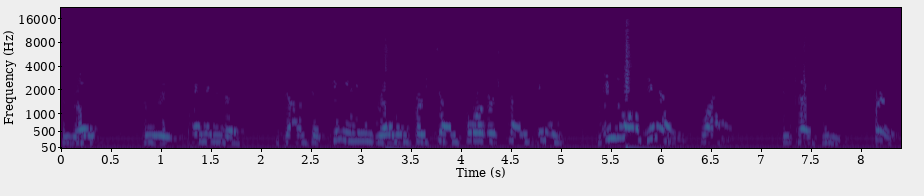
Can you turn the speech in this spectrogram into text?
who wrote, who is penning the John 15, wrote in 1 John 4, verse 19, we love him. Why? Because he first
